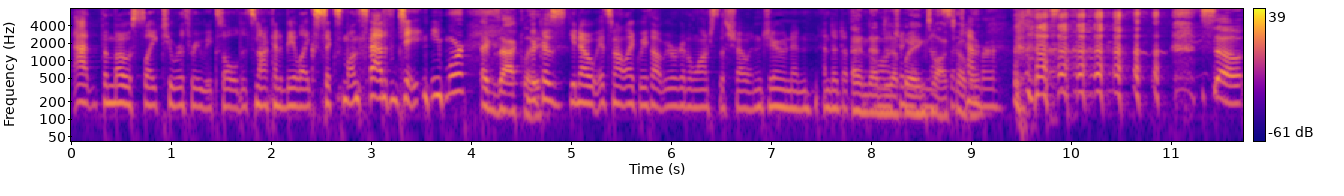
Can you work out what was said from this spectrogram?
at the most like two or three weeks old. It's not going to be like six months out of date anymore. Exactly. Because you know it's not like we thought we were going to launch the show in June and ended up And ended up waiting in October. So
